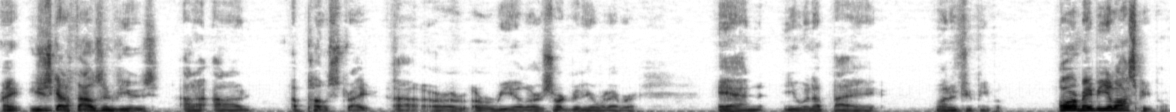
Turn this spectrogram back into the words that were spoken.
right? You just got a thousand views on a, on a, a post, right? Uh, or, or a reel or a short video or whatever. And you went up by one or two people. Or maybe you lost people,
